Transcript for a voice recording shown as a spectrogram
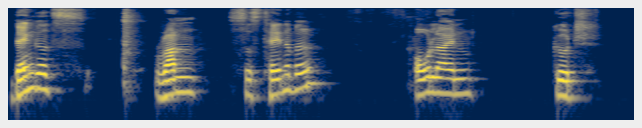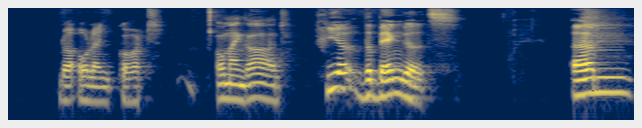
Bengals Run Sustainable. O-Line Good. Oder O-Line God. Oh mein Gott. Für The Bengals. Ähm,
